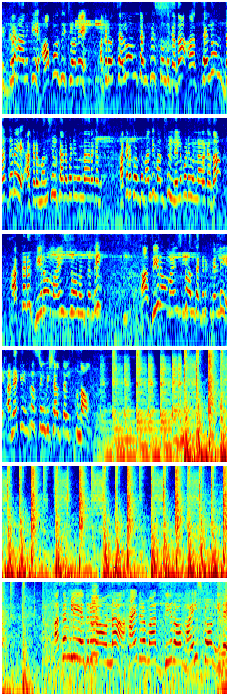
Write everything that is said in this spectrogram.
విగ్రహానికి ఆపోజిట్లోనే అక్కడ సెలూన్ కనిపిస్తుంది కదా ఆ సెలూన్ దగ్గరే అక్కడ మనుషులు కనబడి ఉన్నారు కదా అక్కడ కొంతమంది మనుషులు నిలబడి ఉన్నారు కదా అక్కడ జీరో మైల్ స్టోన్ ఉంటుంది. ఆ జీరో మైల్ స్టోన్ దగ్గరికి వెళ్ళి అనేక ఇంట్రెస్టింగ్ విషయాలు తెలుసుకుందాం. ఉన్న హైదరాబాద్ జీరో మైల్ స్టోన్ ఇదే.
